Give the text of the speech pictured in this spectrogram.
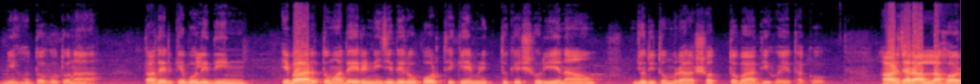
নিহত হতো না। তাদেরকে বলে দিন, এবার তোমাদের নিজেদের উপর থেকে মৃত্যুকে সরিয়ে নাও, যদি তোমরা সত্যবাদী হয়ে থাকো। আর যারা আল্লাহর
